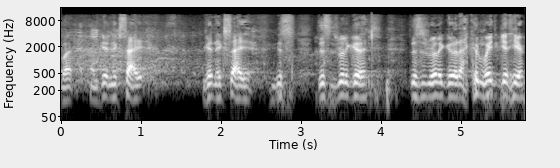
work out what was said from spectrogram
but I'm getting excited. I'm getting excited. This, this is really good. This is really good. I couldn't wait to get here.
